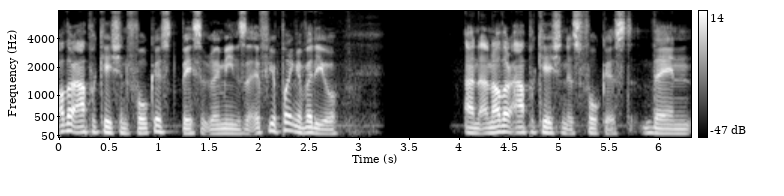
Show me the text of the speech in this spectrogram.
other application focused basically means that if you're playing a video and another application is focused, then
